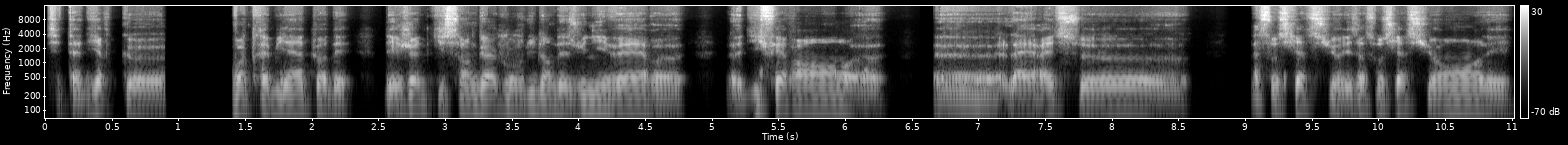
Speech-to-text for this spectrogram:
c'est-à-dire que on voit très bien toi, des, jeunes qui s'engagent aujourd'hui dans des univers euh, euh, différents, la RSE, les associations, les,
